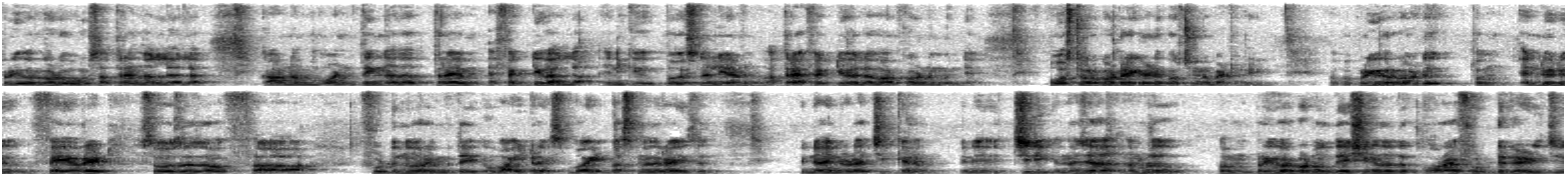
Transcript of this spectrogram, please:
പ്രീ വർക്കൗട്ട് ഓട്സ് അത്രയും നല്ലതല്ല. കാരണം വൺ തിങ് അത് അത്രയും എഫക്റ്റീവ് അല്ല. എനിക്ക് പേഴ്സണലി ആണ് അത്ര എഫക്റ്റീവ് അല്ല വർക്കൗട്ടിന് മുന്നേ. പോസ്റ്റ് വർക്കൗട്ട് കഴിക്കുകയാണെങ്കിൽ കുറച്ചും കൂടെ ബെറ്റർ ആയിരിക്കും. അപ്പോൾ പ്രീ വർക്കൗട്ട് ഇപ്പം എന്റെ ഒരു ഫേവറേറ്റ് സോഴ്സസ് ഓഫ് ഫുഡ് എന്ന് പറയുമ്പോഴത്തേക്ക് white rice white basmati rice പിന്നെ അതിന്റെ കൂടെ ചിക്കനും പിന്നെ ഇച്ചിരി. എന്ന് വെച്ചാൽ നമ്മൾ ഇപ്പം പ്രീ വർക്കൗട്ട് ഉദ്ദേശിക്കുന്നത് കുറെ ഫുഡ് കഴിച്ച്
